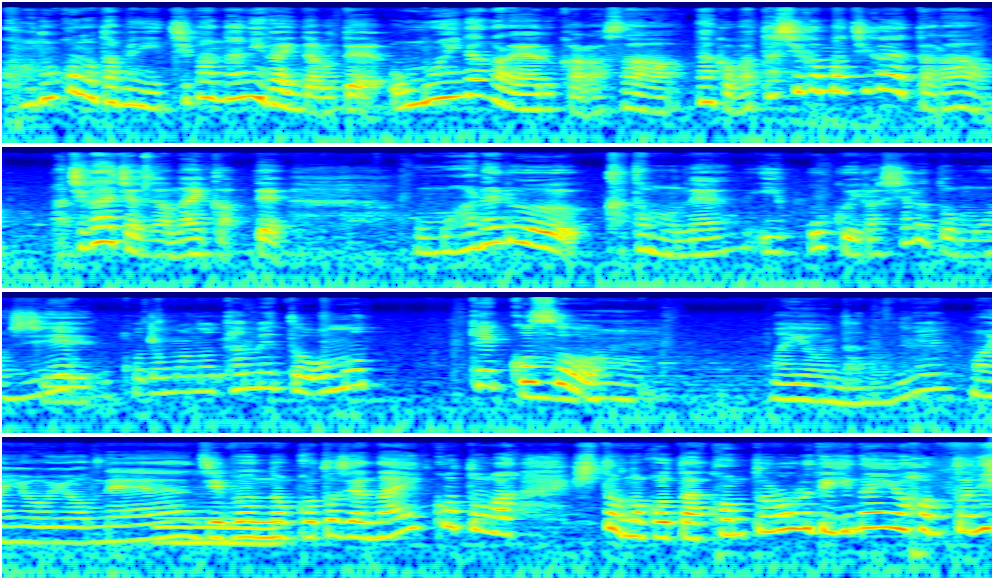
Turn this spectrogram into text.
この子のために一番何がいいんだろうって思いながらやるからさなんか私が間違えたら間違えちゃうんじゃないかって思われる方もねい多くいらっしゃると思うし、ね、子供のためと思ってこそうん迷うんだろうね、迷うよね、うん。自分のことじゃないことは人のことはコントロールできないよ本当に。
